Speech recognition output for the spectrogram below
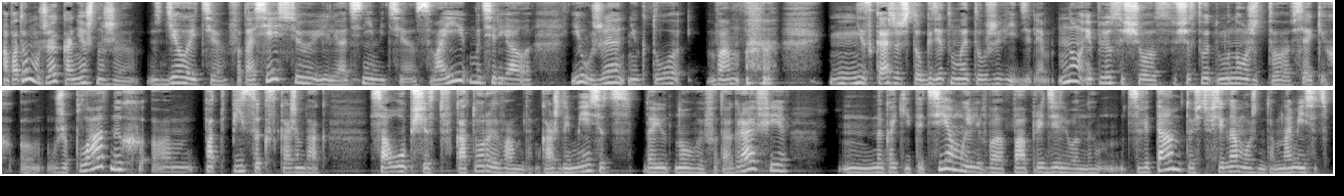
А потом уже, конечно же, сделайте фотосессию или отснимите свои материалы, и уже никто вам не скажет, что где-то мы это уже видели. Ну и плюс еще существует множество всяких э, уже платных эм, подписок, скажем так, сообществ, которые вам там каждый месяц дают новые фотографии – на какие-то темы или по определенным цветам. То есть всегда можно там на месяц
